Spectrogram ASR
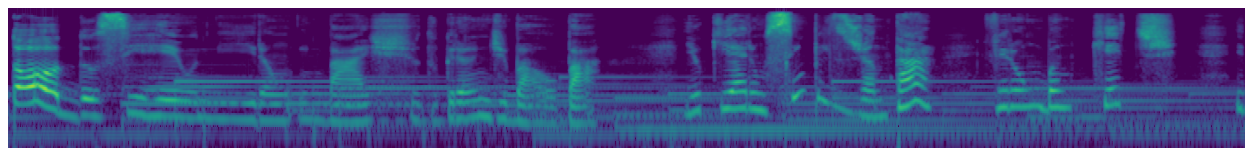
todos se reuniram embaixo do grande baobá. E o que era um simples jantar virou um banquete. E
